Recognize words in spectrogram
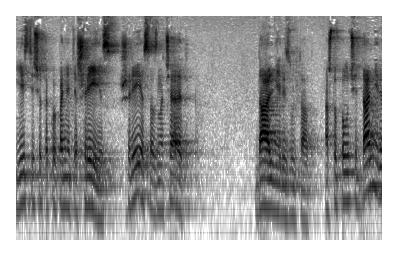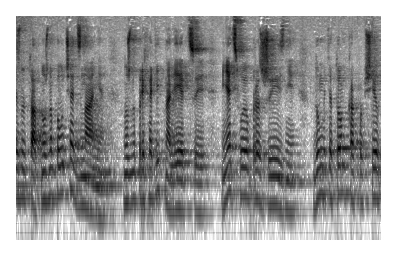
есть еще такое понятие шреес. Шреес означает дальний результат. А чтобы получить дальний результат, нужно получать знания, нужно приходить на лекции, менять свой образ жизни, думать о том, как вообще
